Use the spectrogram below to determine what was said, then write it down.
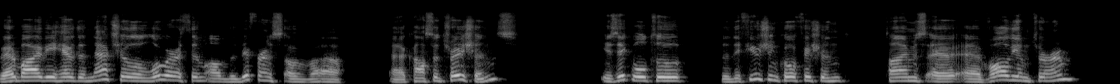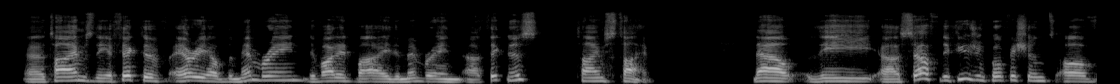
whereby we have the natural logarithm of the difference of uh, uh concentrations is equal to the diffusion coefficient times a, a volume term uh, times the effective area of the membrane divided by the membrane uh, thickness times time. Now, the uh, self-diffusion coefficient of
